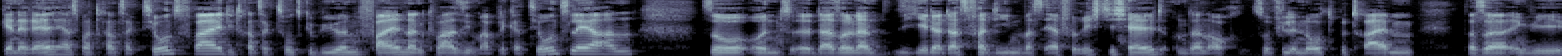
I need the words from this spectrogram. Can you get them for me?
generell erstmal transaktionsfrei. Die Transaktionsgebühren fallen dann quasi im Applikationslayer an. So, und äh, da soll dann jeder das verdienen, was er für richtig hält und dann auch so viele Nodes betreiben, dass er irgendwie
